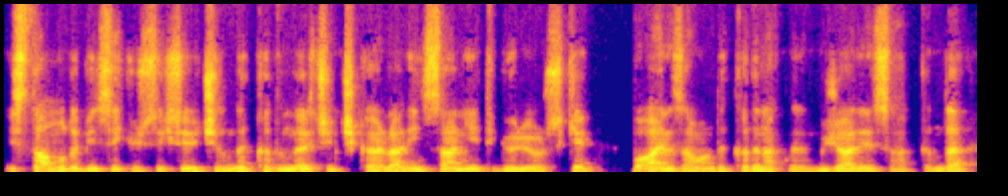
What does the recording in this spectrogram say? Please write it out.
İstanbul'da 1883 yılında kadınlar için çıkarılan insaniyeti görüyoruz ki bu aynı zamanda kadın hakları mücadelesi hakkında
